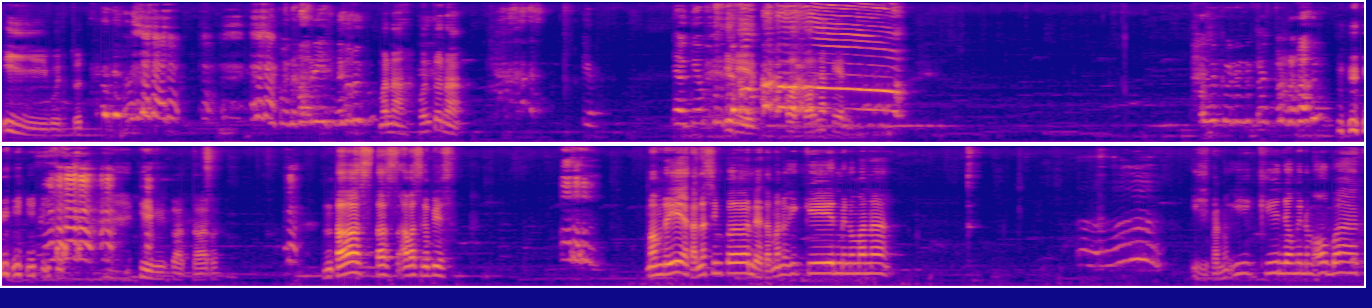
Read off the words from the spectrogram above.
Ih butut. Mana? Puntu nak. Ya. Ini fotonya kin. Ih kotor. Entos, tos awas gebis. Mam deh, karena simpen deh, nu ikin minum mana? Ih, panu ikin yang minum obat.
